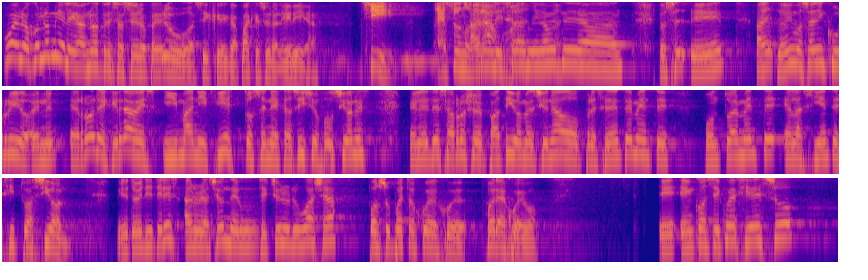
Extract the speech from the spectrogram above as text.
Bueno, Colombia le ganó 3 a 0 a Perú, así que capaz que es una alegría. Sí, es un analizado los, eh, los mismos han incurrido en errores graves y manifiestos en ejercicio de funciones en el desarrollo del partido mencionado precedentemente, puntualmente en la siguiente situación. Minuto 23, anulación de sección uruguaya, por supuesto juego de juego- fuera de juego. Eh, en consecuencia de eso,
